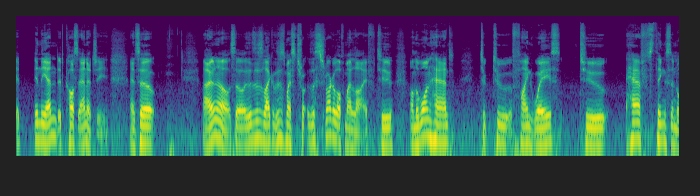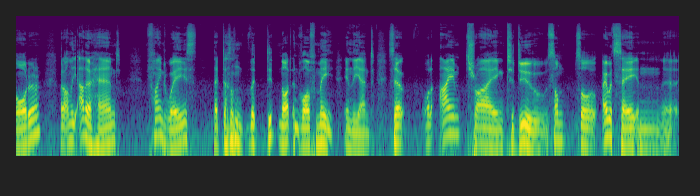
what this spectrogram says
it in the end it costs energy, and so. I don't know. So this is like this is my str- the struggle of my life. To on the one hand, to to find ways to have things in order, but on the other hand, find ways that doesn't that did not involve me in the end. So what I'm trying to do, some so I would say in uh,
